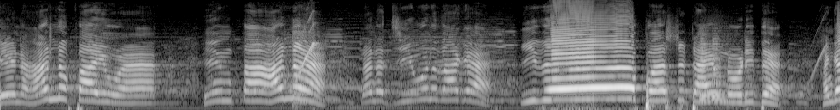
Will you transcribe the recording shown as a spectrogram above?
ಏನ್ ಹಣ್ಣು ಪಾಯುವ ಇಂತ ಹಣ್ಣು. ನನ್ನ ಜೀವನದಾಗ ಇದೇ ಫಸ್ಟ್ ಟೈಮ್ ನೋಡಿದ್ದೆ. ಹಂಗ?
